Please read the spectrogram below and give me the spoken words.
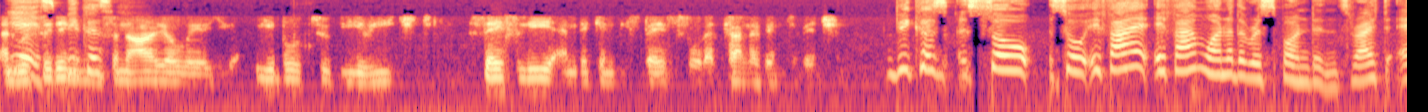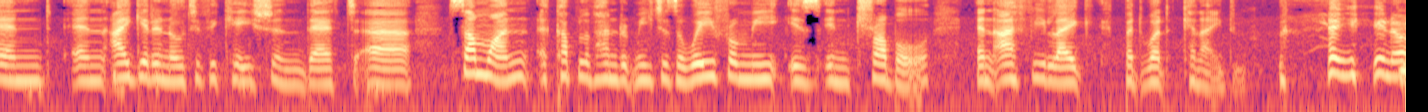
And Yes, we're sitting in a scenario where you're able to be reached safely and there can be space for that kind of intervention. because so so if i if i'm one of the respondents right and and i get a notification that uh, someone a couple of hundred meters away from me is in trouble and i feel like but what can i do you know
